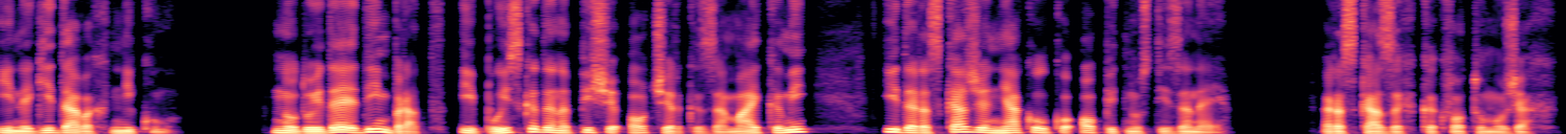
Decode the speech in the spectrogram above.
и не ги давах никому. Но дойде един брат и поиска да напише очерк за майка ми и да разкаже няколко опитности за нея. Разказах каквото можах.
